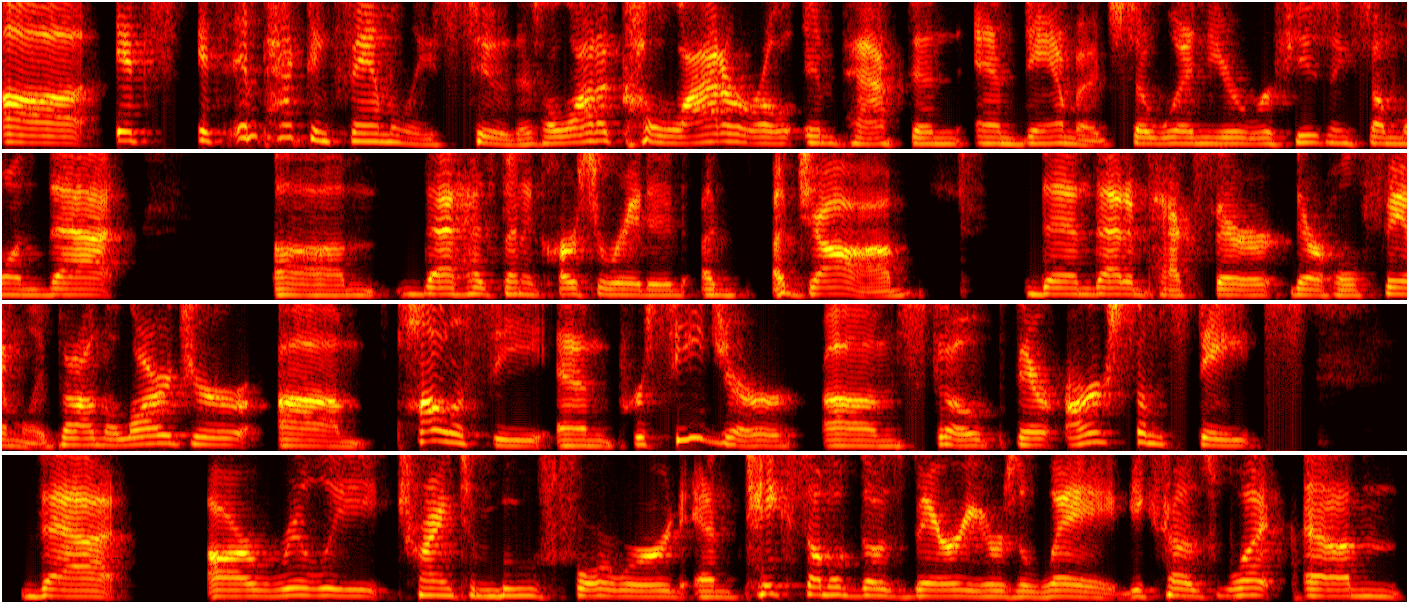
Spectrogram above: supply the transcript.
Uh, it's it's impacting families too. There's a lot of collateral impact and and damage. So when you're refusing someone that um, that has been incarcerated a, a job then that impacts their their whole family. But on the larger um, policy and procedure um, scope, there are some states that are really trying to move forward and take some of those barriers away because what um,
